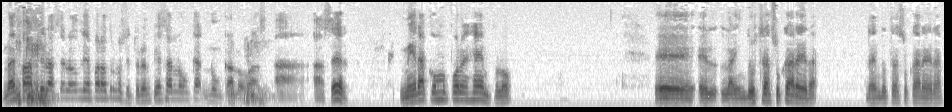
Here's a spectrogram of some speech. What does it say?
No es fácil hacerlo de un día para otro, pero si tú no empiezas nunca, nunca lo vas a, a hacer. Mira cómo, por ejemplo, eh, el, la industria azucarera, la industria azucarera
